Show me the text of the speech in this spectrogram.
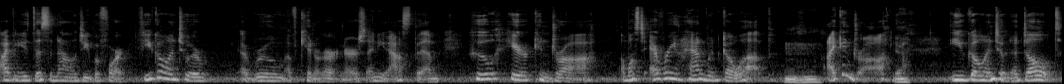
I've used this analogy before. If you go into a, a room of kindergartners and you ask them who here can draw, almost every hand would go up. Mm-hmm. I can draw. Yeah. You go into an adult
